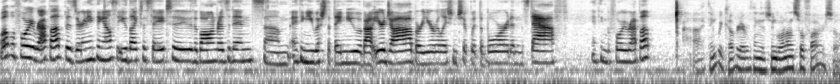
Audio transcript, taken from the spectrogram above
Well, before we wrap up, is there anything else that you'd like to say to the Ballwin residents? Um, anything you wish that they knew about your job or your relationship with the board and the staff? Anything before we wrap up? I think we covered everything that's been going on so far. So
